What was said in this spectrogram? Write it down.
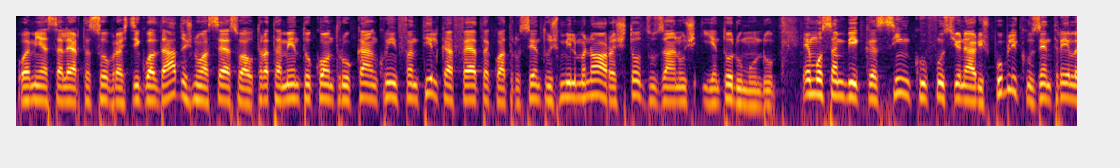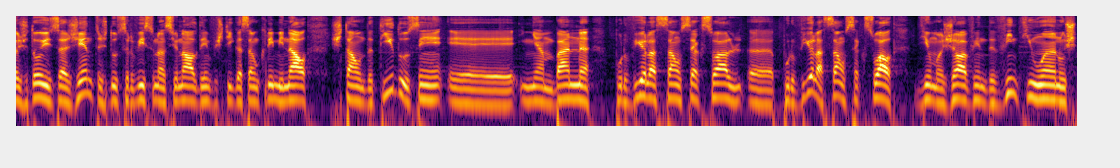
O OMS alerta sobre as desigualdades no acesso ao tratamento contra o cancro infantil que afeta 400 mil menores todos os anos e em todo o mundo. Em Moçambique, cinco funcionários públicos, entre eles dois agentes do Serviço Nacional de Investigação Criminal, estão detidos em eh, por violação sexual eh, por violação sexual de uma jovem de 21 anos.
